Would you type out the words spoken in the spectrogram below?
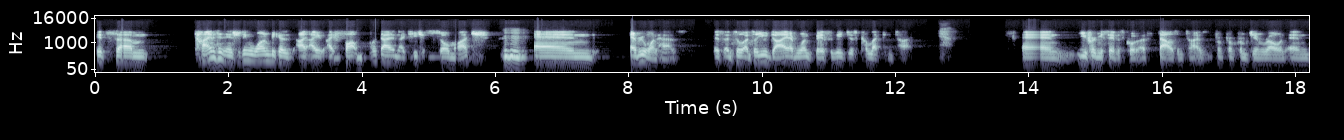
it's um, time's an interesting one because I, I, I fought with that and I teach it so much, mm-hmm. and everyone has. It's until until you die, everyone's basically just collecting time. Yeah. And you've heard me say this quote a thousand times from, from, from Jim Rohn. And,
